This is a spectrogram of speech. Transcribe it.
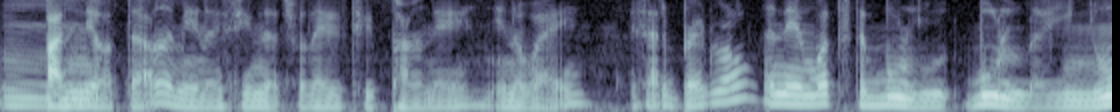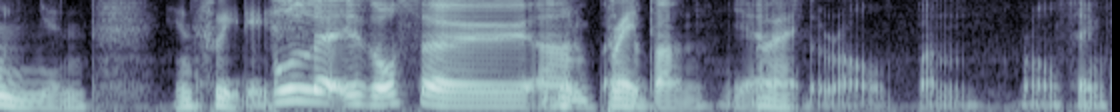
Pagnotta, I mean, I assume that's related to pane in a way. Is that a bread roll? And then what's the bull, bulle in onion in Swedish? Bulle is also um, it's a bread. bun. Yeah, Right. it's the roll bun roll thing.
